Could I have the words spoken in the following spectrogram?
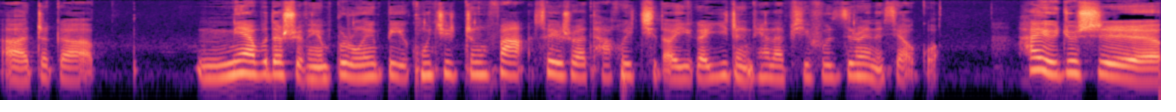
呃这个面部的水分不容易被空气蒸发，所以说它会起到一个一整天的皮肤滋润的效果。还有就是，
